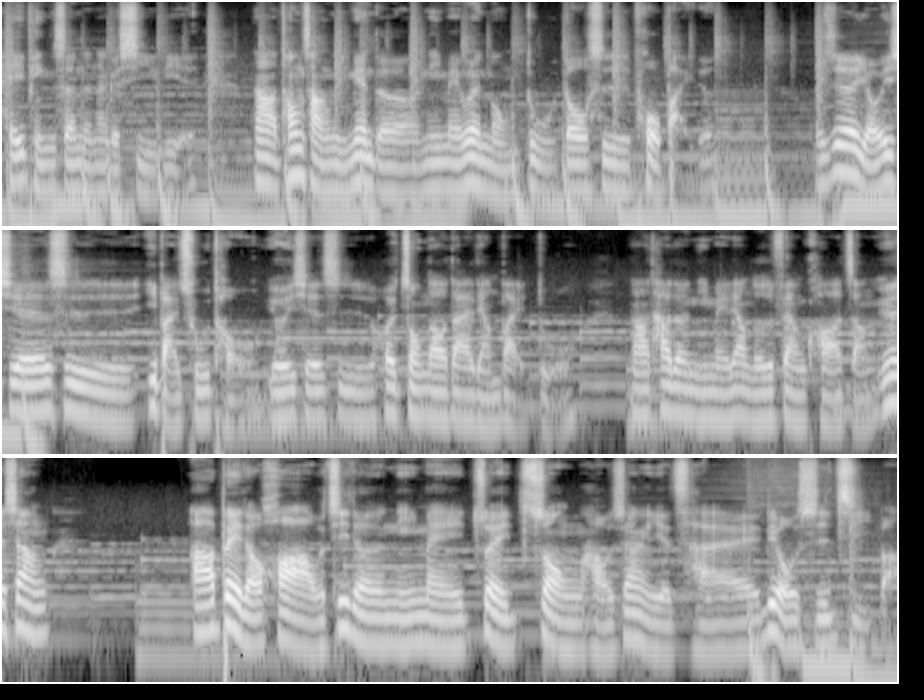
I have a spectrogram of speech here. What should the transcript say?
黑瓶身的那个系列。那通常里面的泥煤味浓度都是破百的。我记得有一些是一百出头，有一些是会重到大概两百多。那它的泥煤量都是非常夸张，因为像阿贝的话，我记得泥煤最重好像也才六十几吧，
